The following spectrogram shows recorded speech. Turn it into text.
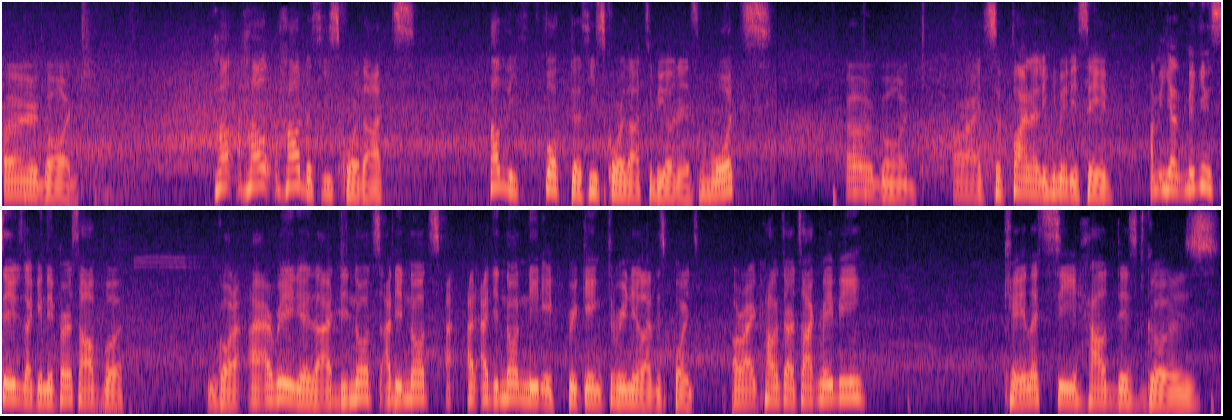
Oh god. How how how does he score that? How the fuck does he score that to be honest? What? Oh god. Alright, so finally he made a save. I mean he was making saves like in the first half, but God, I, I really needed that. I did not I did not I, I did not need a freaking 3-0 at this point. Alright, counter attack maybe. Okay, let's see how this goes.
